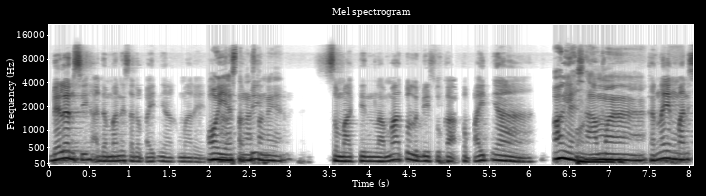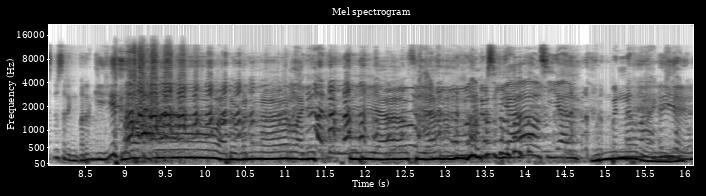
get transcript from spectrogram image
Balance sih, ada manis ada pahitnya kemarin. Oh iya Nah, setengah-setengah ya. tapi Semakin lama tuh lebih suka ke pahitnya. Oh iya sama. Karena yang manis tuh sering pergi. Waduh, aduh bener lagi. Sial, sial. Aduh sial sial. Bener, lagi. Iya ya.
